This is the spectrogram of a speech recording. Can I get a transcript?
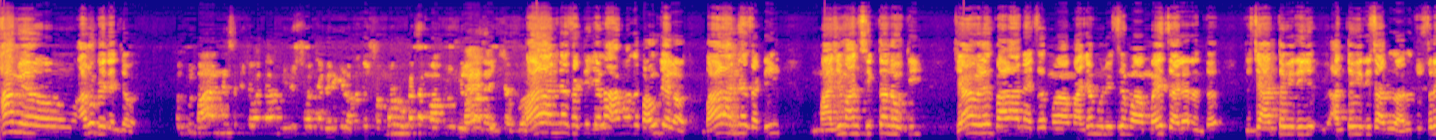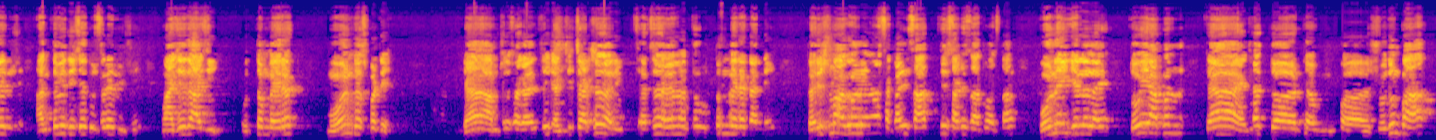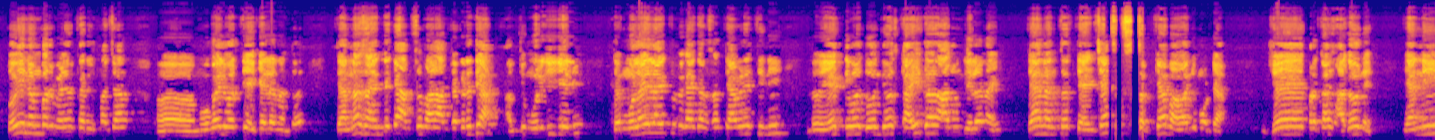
ठाम आरोप आहे त्यांच्यावर. बाळ आणण्यासाठी गेला हा माझा भाऊ गेला होता. बाळ आणण्यासाठी माझी मानसिकता नव्हती. ज्या वेळेस बाळ आणायचं माझ्या मुलीचे मयत झाल्यानंतर तिचे अंतविधी अंतविधी चालू झालं. दुसऱ्या दिवशी अंतविधीच्या दुसऱ्या दिवशी माझे दाजी उत्तम बैरक मोहन कसपटे या आमच्या सगळ्यांची यांची चर्चा झाली. चर्चा झाल्यानंतर उत्तम बैरकांनी करिश्मा आगवलेला सकाळी सात ते साडेसात वाजता फोनही केलेला आहे. तोही आपण त्या ह्याच्यात शोधून पहा. तोही नंबर मिळेल करिश्माच्या मोबाईल वरती हे केल्यानंतर. त्यांना सांगितलं की आमचं बाळ आमच्याकडे द्या. आमची मुलगी गेली. तर मुलाईलाही तुम्ही काय करसाल? त्यावेळेस तिने एक दिवस दोन दिवस काही दळ आणून दिलं नाही. त्यानंतर त्यांच्या सख्या भावाने मोठ्या जय प्रकाश आगवणे यांनी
